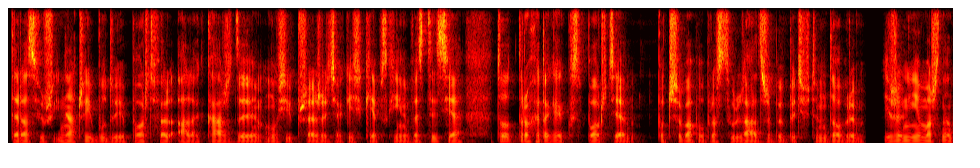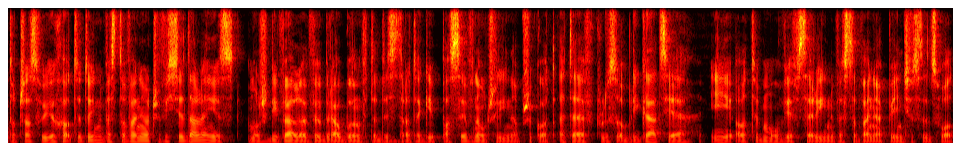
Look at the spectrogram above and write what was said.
Teraz już inaczej buduję portfel, ale każdy musi przeżyć jakieś kiepskie inwestycje. To trochę tak jak w sporcie. Potrzeba po prostu lat, żeby być w tym dobrym. Jeżeli nie masz na to czasu i ochoty, to inwestowanie oczywiście dalej jest możliwe, ale wybrałbym wtedy strategię pasywną, czyli na przykład ETF plus obligacje i o tym mówię w serii inwestowania 500 zł.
